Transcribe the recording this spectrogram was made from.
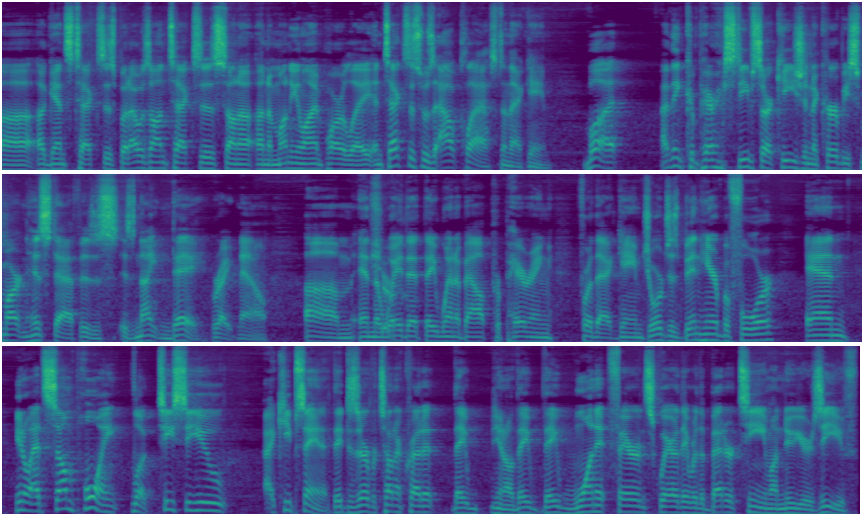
uh, against Texas, but I was on Texas on a, on a money line parlay, and Texas was outclassed in that game. But I think comparing Steve Sarkisian to Kirby Smart and his staff is is night and day right now. Um, and the way that they went about preparing for that game. George has been here before, and you know, at some point, look, TCU. I keep saying it. They deserve a ton of credit. They, you know, they they won it fair and square. They were the better team on New Year's Eve.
